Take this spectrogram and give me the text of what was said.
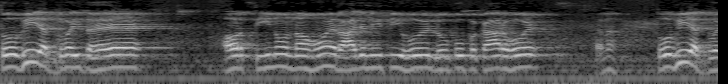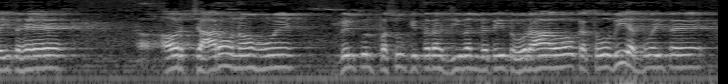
तो भी अद्वैत है। और तीनों न हो राजनीति हो लोकोपकार हो है ना तो भी अद्वैत है। और चारों न हो बिल्कुल पशु की तरह जीवन व्यतीत हो रहा हो, का तो भी अद्वैत है।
